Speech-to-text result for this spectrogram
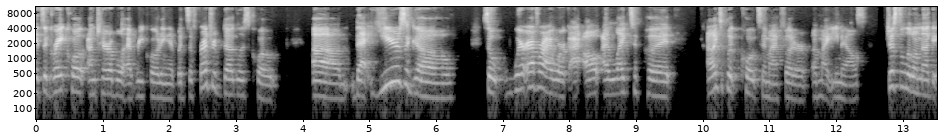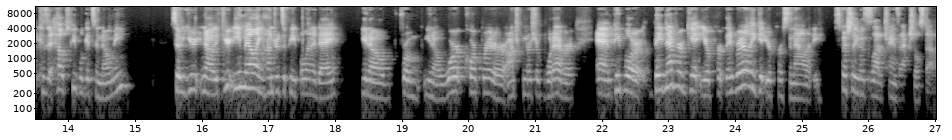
it's a great quote. I'm terrible at requoting it, but it's a Frederick Douglass quote um, that years ago. So wherever I work, I all I like to put I like to put quotes in my footer of my emails, just a little nugget because it helps people get to know me. So you you know if you're emailing hundreds of people in a day, you know from you know work, corporate or entrepreneurship, whatever, and people are they never get your per- they rarely get your personality, especially when it's a lot of transactional stuff.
